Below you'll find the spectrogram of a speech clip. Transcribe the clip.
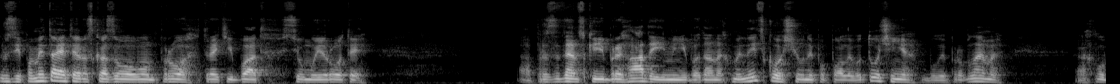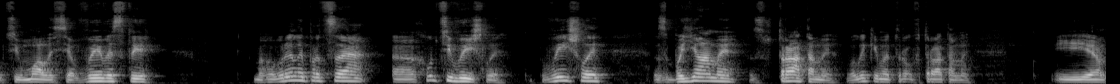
Друзі, пам'ятаєте, я розказував вам про третій бат сьомої роти президентської бригади імені Богдана Хмельницького, що вони попали в оточення, були проблеми. Хлопців малися вивезти. Ми говорили про це. Хлопці вийшли. Вийшли з боями, з втратами, великими втратами. І е,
